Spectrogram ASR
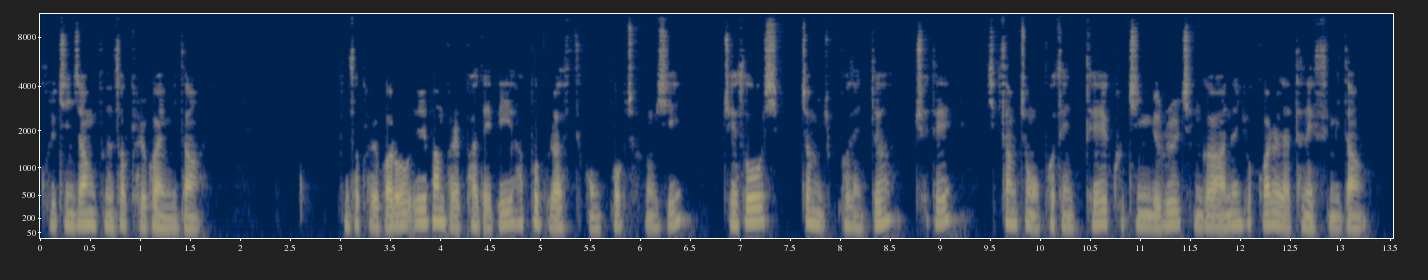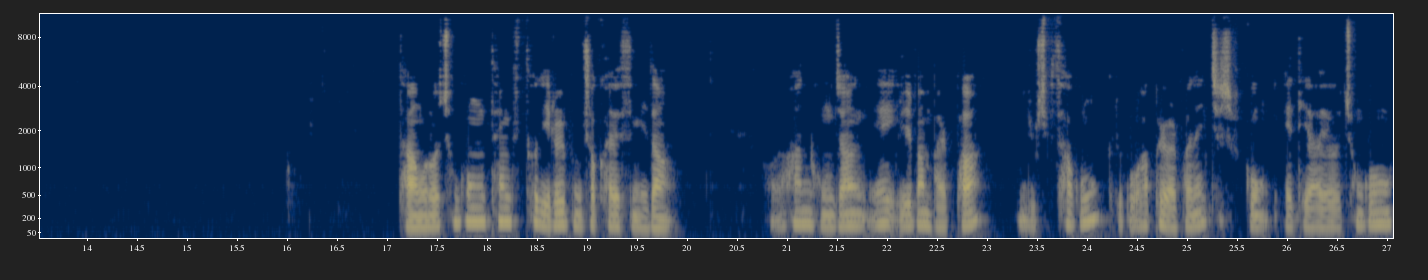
굴진장 분석 결과입니다. 분석 결과로 일반 발파 대비 하프 블라스트 공법 적용 시 최소 10.6%, 최대 13.5%의 굴진율을 증가하는 효과를 나타냈습니다. 다음으로 천공 타임 스터디를 분석하였습니다. 어, 한 공장의 일반 발파, 64공 그리고 하플 발파는 70공에 대하여 천공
